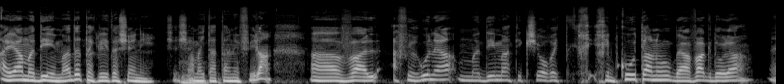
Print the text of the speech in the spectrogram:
היה מדהים, עד התקליט השני, ששם הייתה את הנפילה, אבל הפרגון היה מדהים מהתקשורת, חיבקו אותנו באהבה גדולה. אה,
